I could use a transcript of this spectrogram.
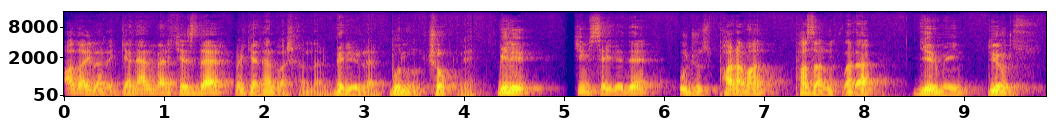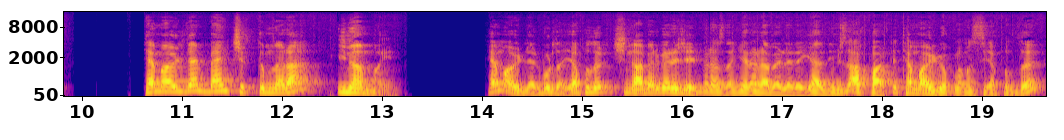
Adayları genel merkezler ve genel başkanlar belirler. Bunu çok net bilin. Kimseyle de ucuz paravan pazarlıklara girmeyin diyoruz. Temayülden ben çıktımlara inanmayın. Temayüller burada yapılır. Şimdi haber vereceğim birazdan yerel haberlere geldiğimizde AK Parti temayül yoklaması yapıldı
